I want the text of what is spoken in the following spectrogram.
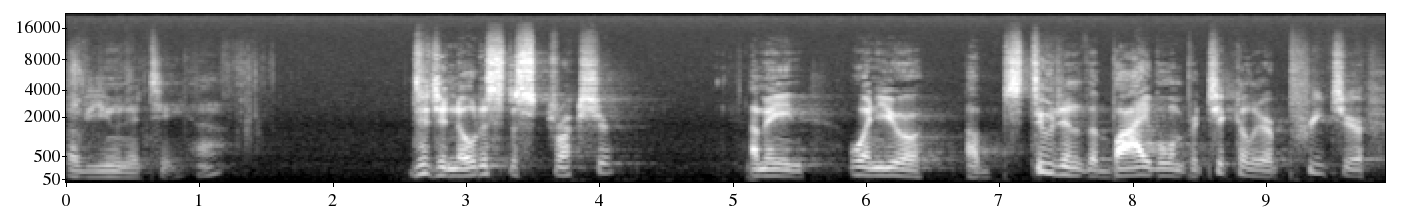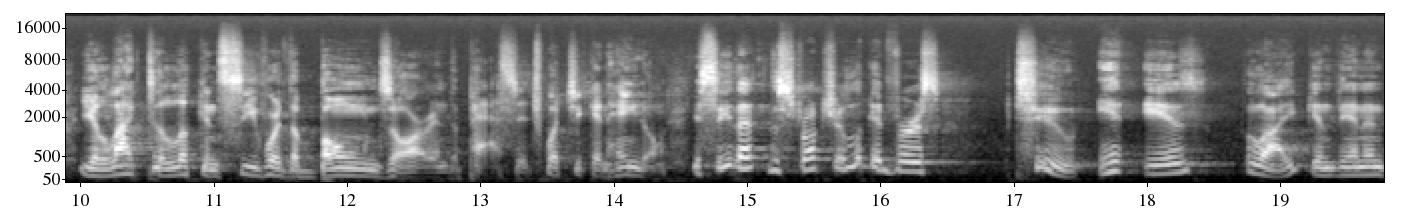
of unity. Huh? Did you notice the structure? I mean, when you're a student of the Bible, in particular a preacher, you like to look and see where the bones are in the passage, what you can hang on. You see that the structure? Look at verse 2, it is like. And then in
